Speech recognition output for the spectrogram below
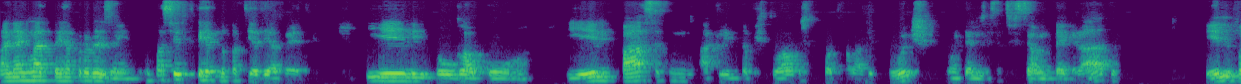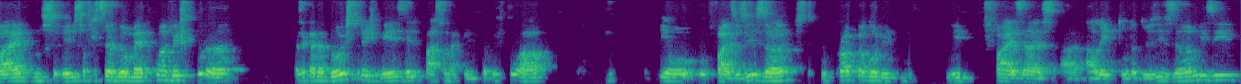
mas na Inglaterra, por exemplo, um paciente que tem retinopatia diabética e ele, ou glaucoma, e ele passa com a clínica virtual, que a gente pode falar depois, com inteligência artificial integrada, ele vai, ele só precisa ver o médico uma vez por ano. Mas a cada dois, três meses ele passa na clínica virtual e faz os exames. O próprio algoritmo faz as, a, a, leitura dos exames e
